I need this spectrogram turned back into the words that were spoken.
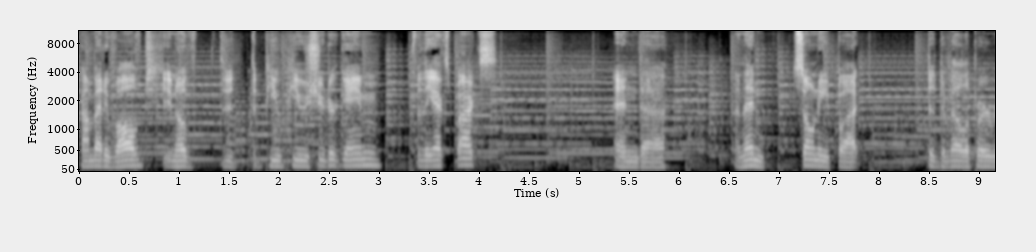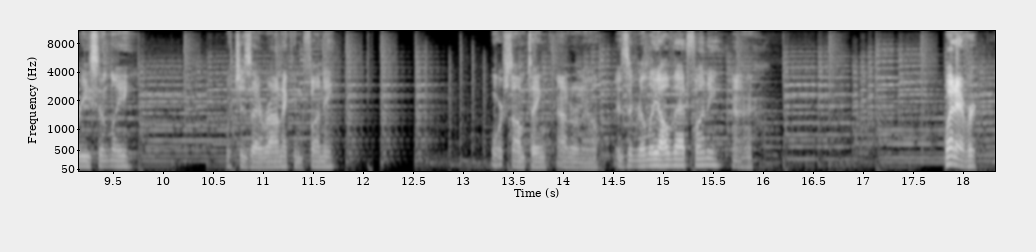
Combat Evolved. You know, the, the pew pew shooter game for the Xbox. And uh, and then Sony bought the developer recently, which is ironic and funny. Or something. I don't know. Is it really all that funny? Whatever.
